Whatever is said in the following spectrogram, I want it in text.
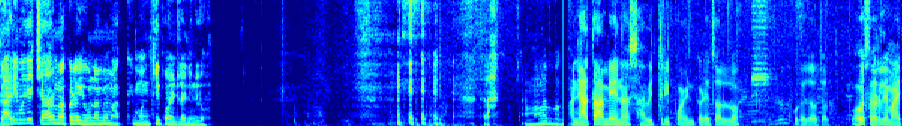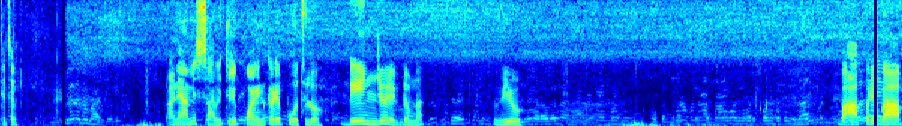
गाडीमध्ये चार माकडं घेऊन आम्ही माक मंकी पॉईंटला निघलो. चला. आम्हालाच बघ. आणि आता आम्ही आहे ना सावित्री पॉईंटकडे चाललो. पुढे जाऊ चला. हो सरले माहिती आहे, चल. आणि आम्ही सावित्री पॉईंटकडे पोचलो डेंजर एकदम ना. व्ह्यू बाप रे बाप.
